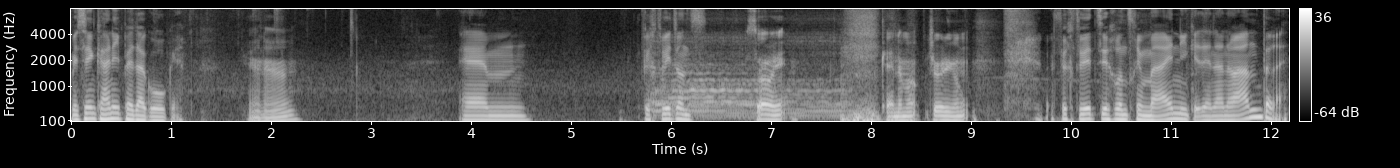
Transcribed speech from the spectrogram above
wir sind keine Pädagogen. Genau. Ähm, vielleicht wird uns, Sorry. Kennen wir. Entschuldigung. vielleicht wird sich unsere Meinung dann auch noch ändern.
